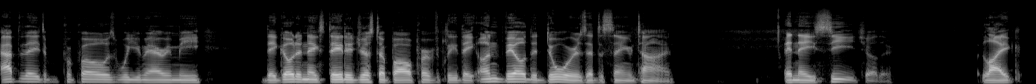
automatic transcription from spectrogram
after they propose, will you marry me? They go the next day, they're dressed up all perfectly. They unveil the doors at the same time, and they see each other. Like,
